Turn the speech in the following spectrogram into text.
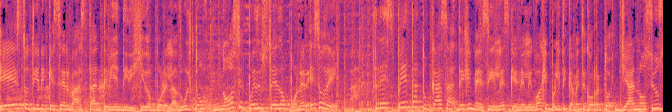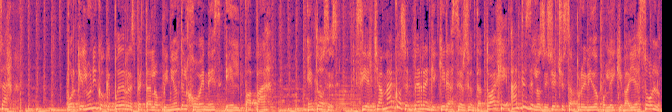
Esto tiene que ser bastante bien dirigido por el adulto. No se puede usted oponer eso de respeta tu casa. Déjenme decirles que en el lenguaje políticamente correcto ya no se usa. Porque el único que puede respetar la opinión del joven es el papá. Entonces, si el chamaco se emperra en que quiere hacerse un tatuaje, antes de los 18 está prohibido por ley que vaya solo.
